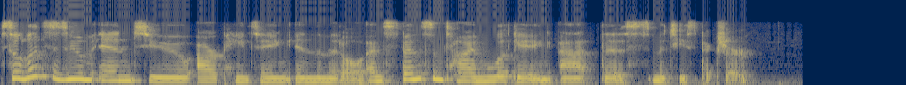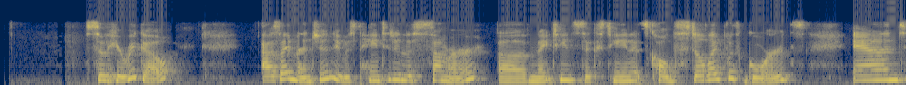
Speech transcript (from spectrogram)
So let's zoom into our painting in the middle and spend some time looking at this Matisse picture. So here we go. As I mentioned, it was painted in the summer of 1916. It's called Still Life with Gourds, and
